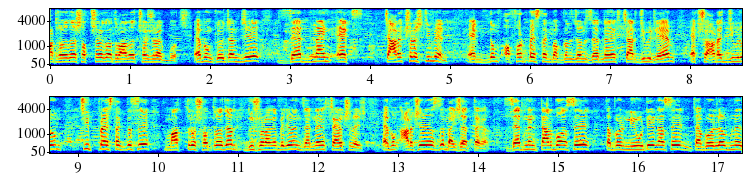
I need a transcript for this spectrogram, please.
আঠারো হাজার সাতশো টাকা অথবা হাজার ছয়শো রাখব। এবং কেউ চান যে জেড নাইন এক্স চার একশো নেবেন। একদম অফার প্রাইস থাকবে আপনাদের জন্য। এক্স চার জিবি র্যাম একশো আঠাশ জিবি রোম চিপ প্রাইস থাকতেছে মাত্র সতেরো হাজার দুশো টাকা পেয়ে যাবেন এক্স চার একশো এবং আড়াইশো আছে বাইশ হাজার টাকা। জেড নাইন টার্বো আছে তারপর নিউ টেন আছে তারপর হলো আপনার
